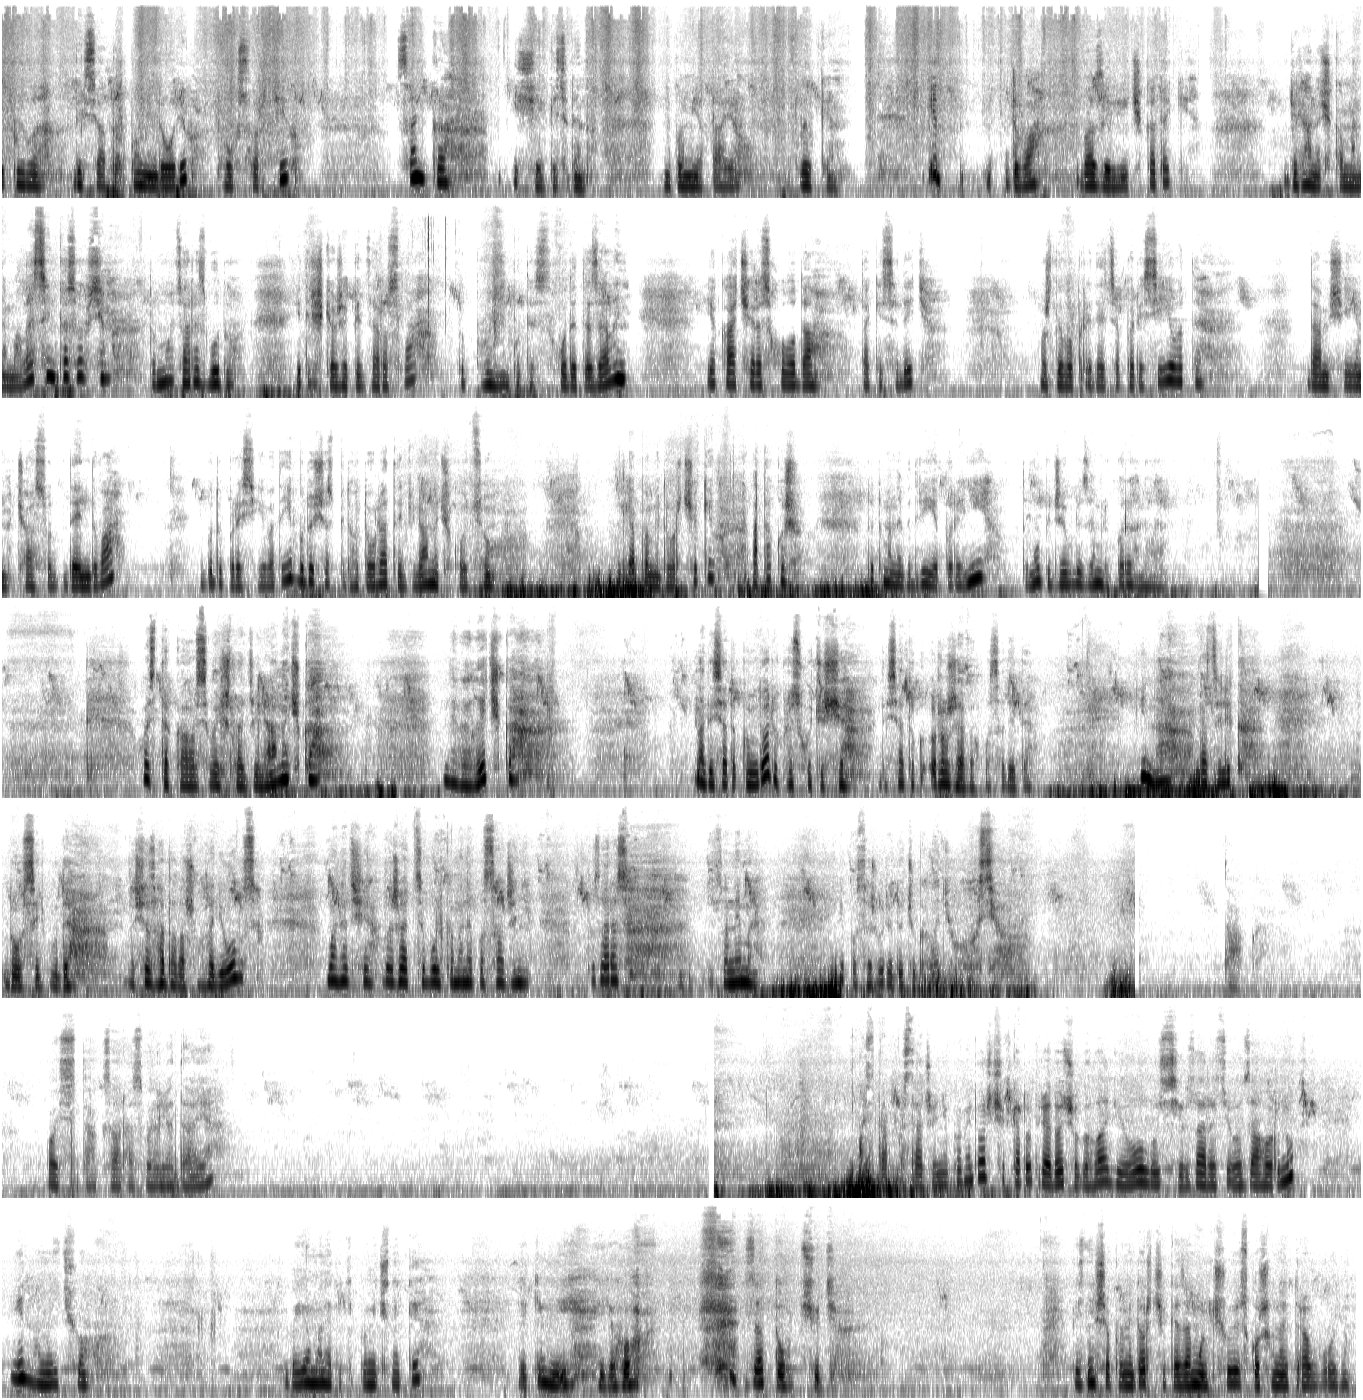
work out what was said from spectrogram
Купила десяток помідорів двох сортів. Санька і ще якийсь один, не пам'ятаю, сливки. І два базилічка такі. Діляночка в мене малесенька зовсім, тому зараз буду і трішки вже підзаросла. Тут повинна бути сходити зелень, яка через холода так і сидить. Можливо, прийдеться пересіювати. Дам ще їм часу день-два і буду пересіювати. І буду зараз підготовляти діляночку цю для помідорчиків. А також тут у мене відріє перегній, тому підживлю землю перегноєм. Ось така ось вийшла діляночка. Невеличка. На десяток помідорів, плюс хочу ще десяток рожевих посадити. І на базилік досить буде. Ще згадала, що гладіолуси в мене ще лежать цибульками не посаджені, то зараз за ними і посажу рядочок гладіолусів. Так. Ось так зараз виглядає. Ось так посаджені помідорчики, а тут рядочок гладіолусів. Зараз його загорну і намічу. Бо є в мене такі помічники, які мені його затопчуть. Пізніше помідорчики замульчую скошеною травою.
